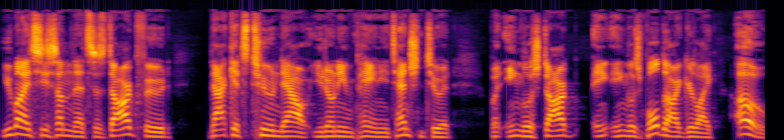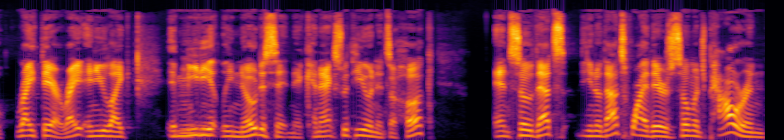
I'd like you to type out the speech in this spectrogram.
you might see something that says dog food that gets tuned out. You don't even pay any attention to it. But English dog, English bulldog, you're like, oh, right there, right? And you like mm-hmm. immediately mm-hmm. notice it and it connects with you and it's a hook. And so that's, you know, that's why there's so much power in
